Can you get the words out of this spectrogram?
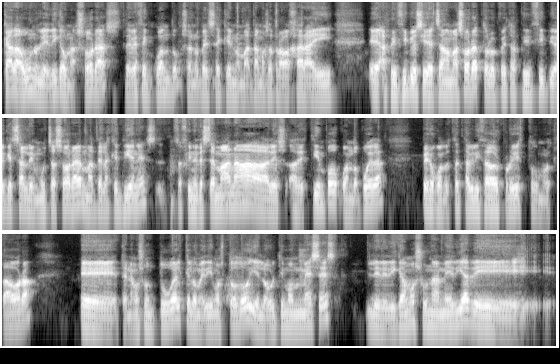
cada uno le dedica unas horas de vez en cuando, o sea, no pensé que nos matamos a trabajar ahí. eh, al principio sí le echaba más horas, todos los proyectos al principio hay que echarle muchas horas, más de las que tienes, estos fines de semana, a, des- a destiempo, cuando puedas, pero cuando está estabilizado el proyecto, como lo está ahora, eh, tenemos un Toggle que lo medimos todo y en los últimos meses le dedicamos una media de,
